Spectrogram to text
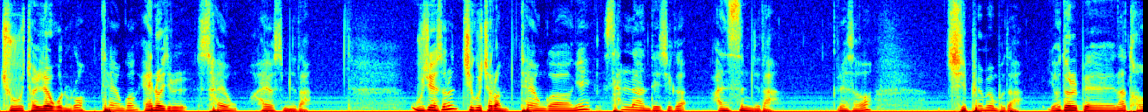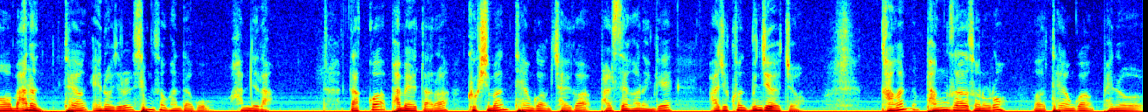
주 전력원으로 태양광 에너지를 사용하였습니다. 우주에서는 지구처럼 태양광이 산란되지가 않습니다. 그래서 지표면보다 8배나 더 많은 태양 에너지를 생성한다고 합니다. 낮과 밤에 따라 극심한 태양광 차이가 발생하는 게 아주 큰 문제였죠. 강한 방사선으로 어, 태양광 패널의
